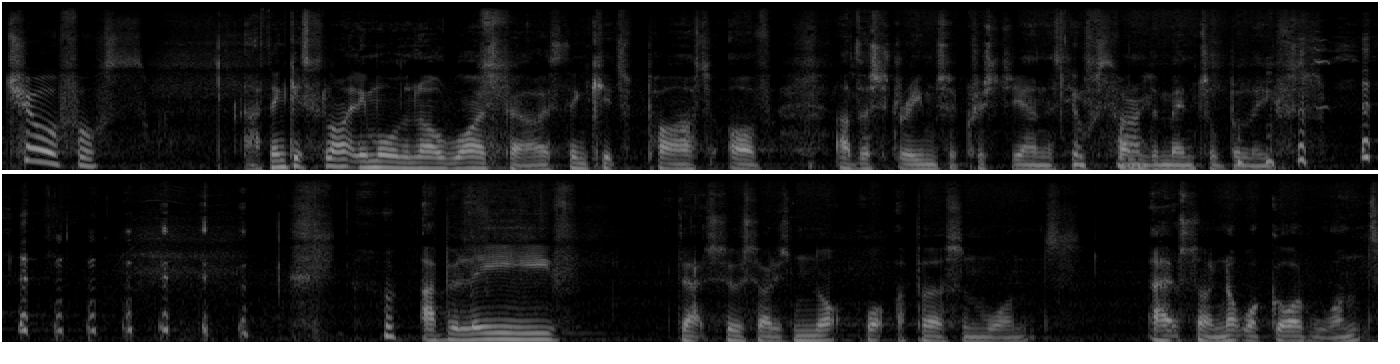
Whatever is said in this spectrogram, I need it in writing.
True or false? I think it's slightly more than old wives' tale. I think it's part of other streams of Christianity's Oh, fundamental beliefs. I believe that suicide is not what a person wants. Uh, sorry, not what God wants.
